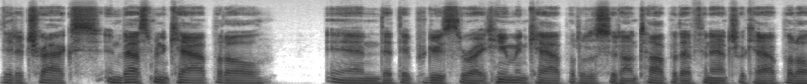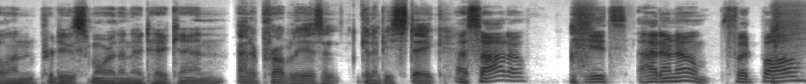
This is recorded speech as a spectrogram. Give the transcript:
that attracts investment capital and that they produce the right human capital to sit on top of that financial capital and produce more than they take in. And it probably isn't going to be steak. Asado. It's I don't know football.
